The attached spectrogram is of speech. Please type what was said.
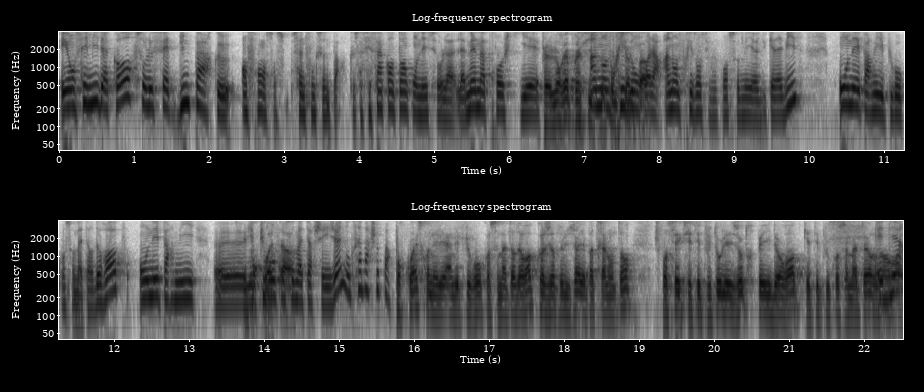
et on s'est mis d'accord sur le fait, d'une part, qu'en France, ça ne fonctionne pas, que ça fait 50 ans qu'on est sur la, la même approche qui est Enfin, le répressif un ne an de prison, pas. voilà, un an de prison si vous consommez du cannabis. On est parmi les plus gros consommateurs d'Europe, on est parmi euh, les plus gros consommateurs chez les jeunes, donc ça marche pas. Pourquoi est-ce qu'on est un des plus gros consommateurs d'Europe? Quand j'ai entendu ça il n'y a pas très longtemps, je pensais que c'était plutôt les autres pays d'Europe qui étaient plus consommateurs, Eh genre, bien- euh,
